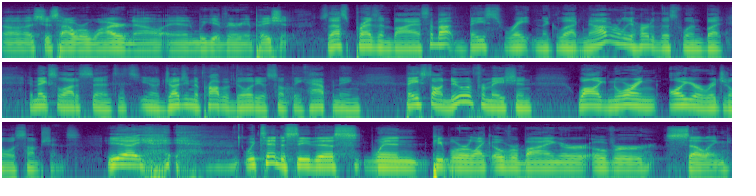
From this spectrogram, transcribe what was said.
Uh, it's just how we're wired now, and we get very impatient. So that's present bias. How about base rate neglect? Now I haven't really heard of this one, but it makes a lot of sense. It's you know judging the probability of something happening based on new information while ignoring all your original assumptions. Yeah, we tend to see this when people are like overbuying or overselling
